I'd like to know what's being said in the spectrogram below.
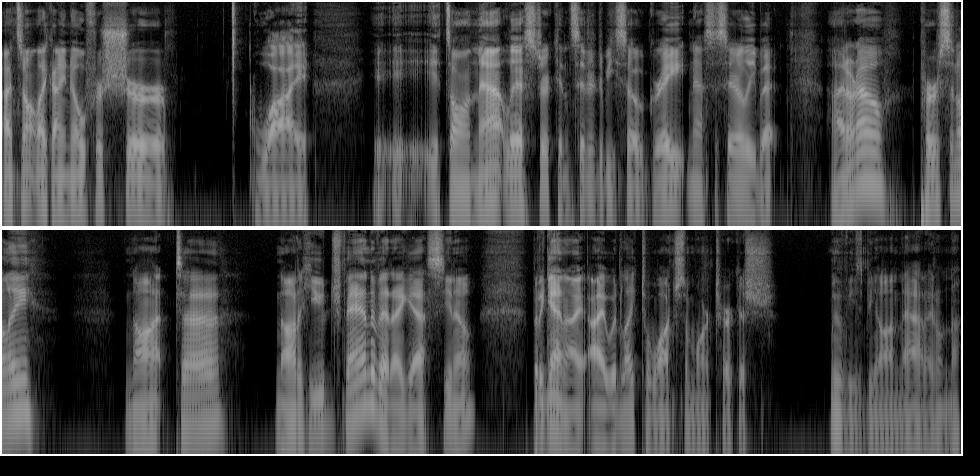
Uh, it's not like I know for sure why it's on that list or considered to be so great necessarily, but I don't know. Personally, not uh, not a huge fan of it. I guess you know. But again, I, I would like to watch some more Turkish movies beyond that. I don't know.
